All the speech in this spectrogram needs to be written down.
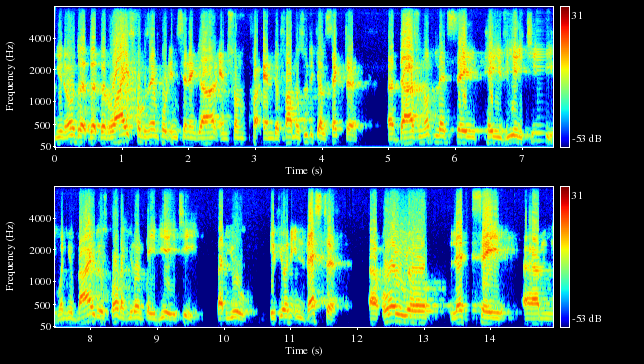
you know, the, the, the rice, for example, in Senegal and from in the pharmaceutical sector uh, does not, let's say, pay VAT. When you buy those products, you don't pay VAT. But you, if you're an investor, uh, all your, let's say, um,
